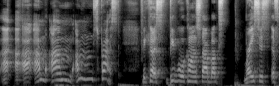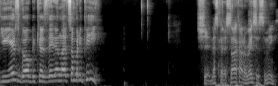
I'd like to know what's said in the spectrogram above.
I, I, I'm, I'm, I'm surprised because people were calling Starbucks racist a few years ago because they didn't let somebody pee. Shit, that's kind. Of, it's not kind of racist to me.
